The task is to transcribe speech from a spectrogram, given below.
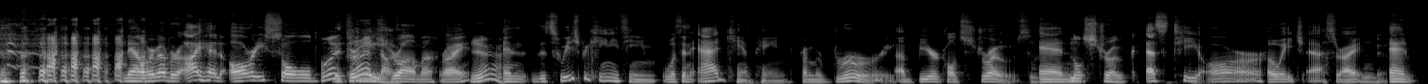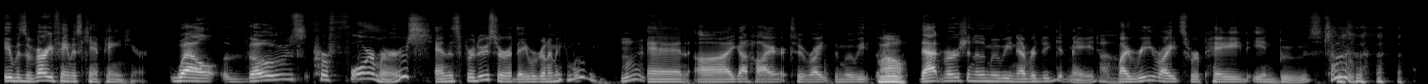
now remember, I had already sold the grand, teenage though. drama, right? Yeah. And the Swedish Bikini Team was an ad campaign from a brewery, a beer called Stroh's, and Not stroke. S T R O H S, right? Mm. And it was a very famous campaign here. Well, those performers and this producer, they were going to make a movie. Right. And I got hired to write the movie. Wow. That version of the movie never did get made. Oh. My rewrites were paid in booze. Oh.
